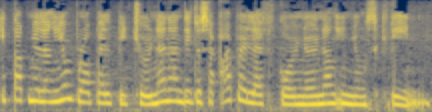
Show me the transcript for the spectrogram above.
itap nyo lang yung profile picture na nandito sa upper left corner ng inyong screen.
